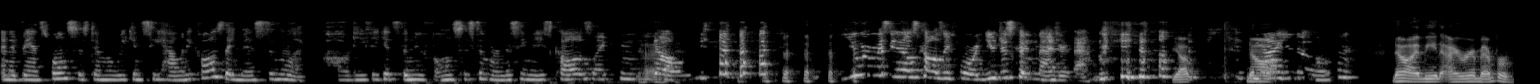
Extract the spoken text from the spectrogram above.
an advanced phone system and we can see how many calls they missed. And they're like oh do you think it's the new phone system? We're missing these calls? Like no. You were missing those calls before. You just couldn't measure them. Yep. No. Now you know. No i mean i remember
